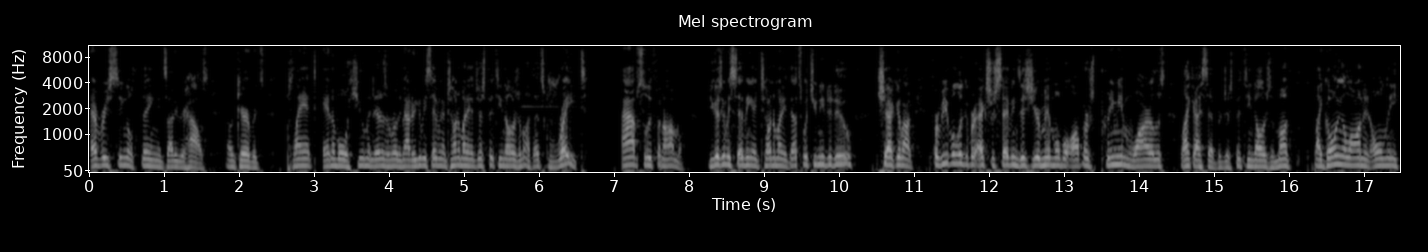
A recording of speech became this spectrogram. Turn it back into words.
every single thing inside of your house. I don't care if it's plant, animal, human, it doesn't really matter. You're gonna be saving a ton of money at just $15 a month. That's great. Absolutely phenomenal. You guys are gonna be saving a ton of money. That's what you need to do. Check them out. For people looking for extra savings this year, Mint Mobile offers premium wireless, like I said, for just $15 a month. By going along and only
